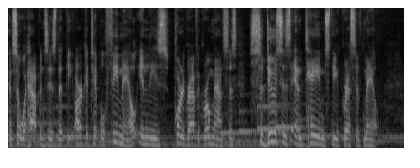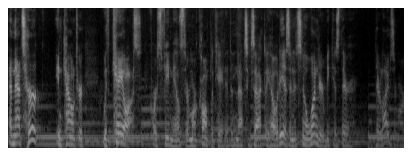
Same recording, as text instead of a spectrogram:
And so what happens is that the archetypal female in these pornographic romances seduces and tames the aggressive male. And that's her encounter with chaos. Of course, females, they're more complicated, and that's exactly how it is. And it's no wonder because they're their lives are more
